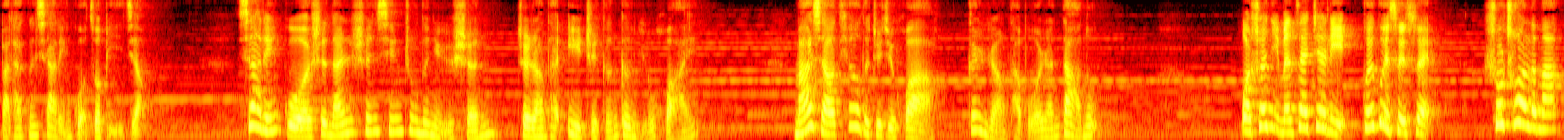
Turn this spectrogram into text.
把她跟夏林果做比较。夏林果是男生心中的女神，这让她一直耿耿于怀。马小跳的这句话更让她勃然大怒。我说你们在这里鬼鬼祟祟，说错了吗？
